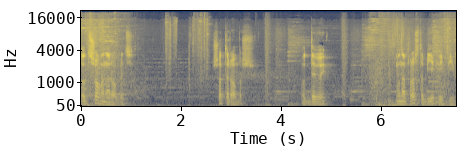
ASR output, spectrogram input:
от що вона робить? Що ти робиш? От диви. Вона просто б'є кріпів.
